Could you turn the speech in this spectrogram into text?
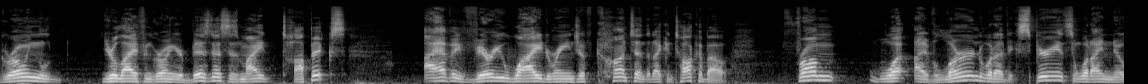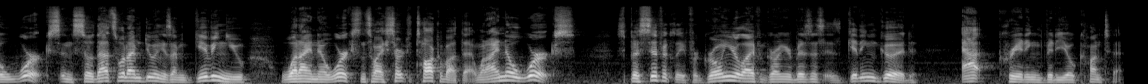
growing your life and growing your business is my topics, I have a very wide range of content that I can talk about from what I've learned, what I've experienced, and what I know works. And so that's what I'm doing is I'm giving you what I know works. And so I start to talk about that. What I know works specifically for growing your life and growing your business is getting good at creating video content.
